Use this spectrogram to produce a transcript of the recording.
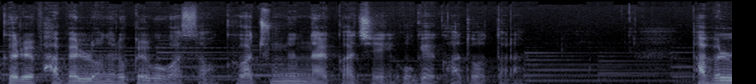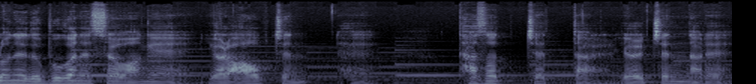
그를 바벨론으로 끌고 가서 그가 죽는 날까지 옥에 가두었더라. 바벨론의 느부갓네살 왕의 열아홉째 해 다섯째 달 열째 날에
